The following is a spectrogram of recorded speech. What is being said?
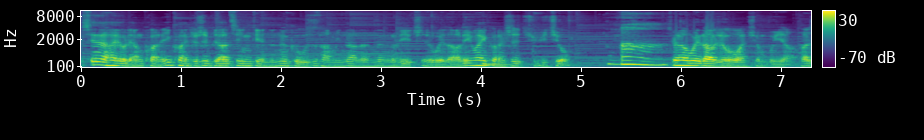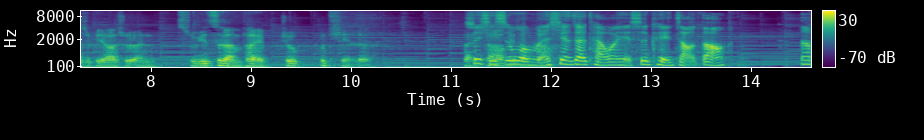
现在还有两款，一款就是比较经典的那个乌斯塔米娜的那个荔枝的味道，另外一款是橘酒，嗯，所以它味道就完全不一样，它是比较属于属于自然派，就不甜的。所以其实我们现在在台湾也是可以找到。那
